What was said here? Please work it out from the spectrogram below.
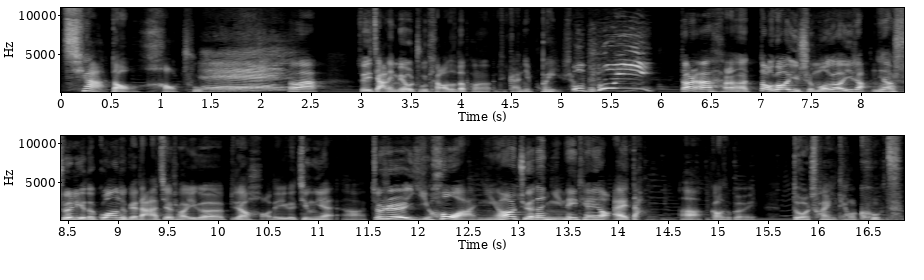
恰到好处，知道吧？所以家里没有竹条子的朋友，你赶紧备上。我呸！当然，呃，道高一尺，魔高一丈。你像水里的光，就给大家介绍一个比较好的一个经验啊，就是以后啊，你要觉得你那天要挨打啊，告诉各位，多穿一条裤子。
